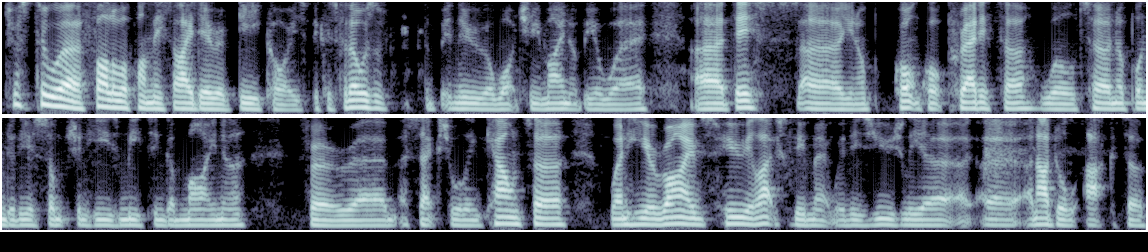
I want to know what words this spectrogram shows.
Just to uh, follow up on this idea of decoys, because for those of you who are watching who might not be aware, uh, this uh, you know quote unquote predator will turn up under the assumption he's meeting a minor for um, a sexual encounter. When he arrives, who he'll actually be met with is usually a, a, an adult actor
